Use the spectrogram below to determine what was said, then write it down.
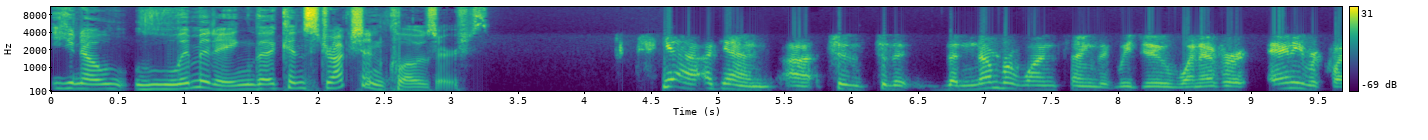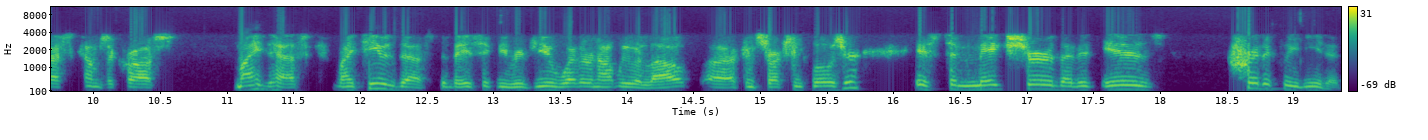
you know limiting the construction closures? Yeah, again, uh, to to the the number one thing that we do whenever any request comes across my desk, my team's desk, to basically review whether or not we would allow uh, a construction closure, is to make sure that it is critically needed.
